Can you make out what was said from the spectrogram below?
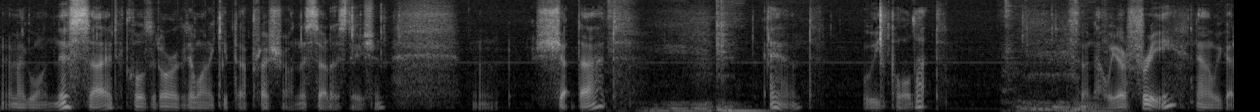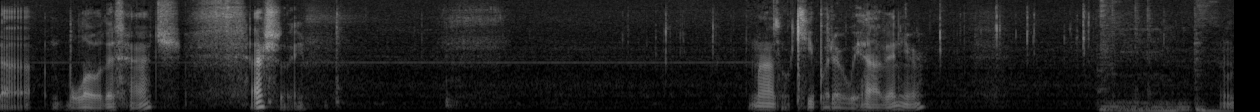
And I'm gonna go on this side, close the door because I want to keep that pressure on this side of the station. Shut that, and we pull that. So now we are free. Now we gotta blow this hatch. Actually, Might as well keep whatever we have in here. And we'll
